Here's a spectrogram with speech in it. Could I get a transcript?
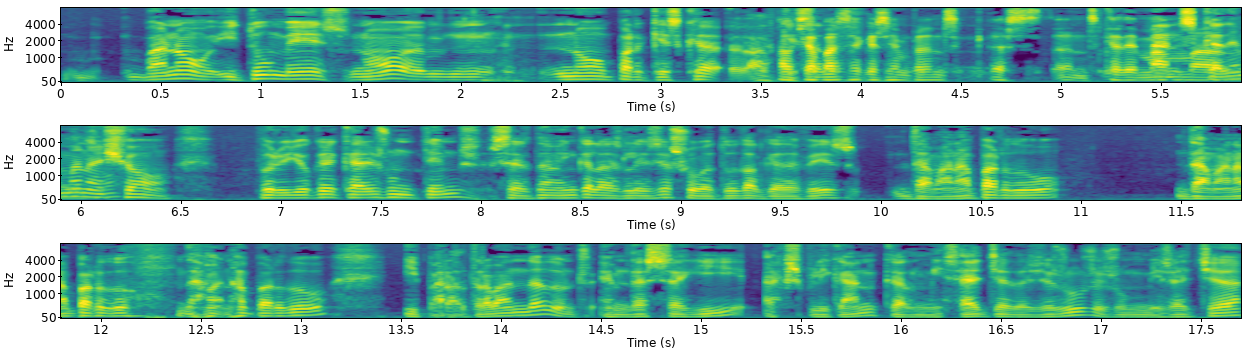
bueno, i tu més, no? No, perquè és que... El que, el que passa que sempre ens, ens quedem amb... Ens quedem en no? això, però jo crec que ara és un temps, certament, que l'Església, sobretot, el que ha de fer és demanar perdó, demanar perdó, demanar perdó, i per altra banda, doncs, hem de seguir explicant que el missatge de Jesús és un missatge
